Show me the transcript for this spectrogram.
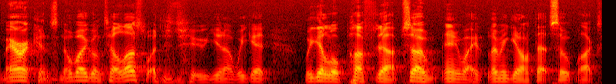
Americans. Nobody going to tell us what to do. You know, we get, we get a little puffed up. So, anyway, let me get off that soapbox.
